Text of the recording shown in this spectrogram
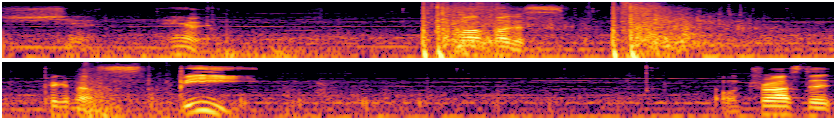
Shit, damn it. Motherfuckers picking up speed. Don't trust it.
